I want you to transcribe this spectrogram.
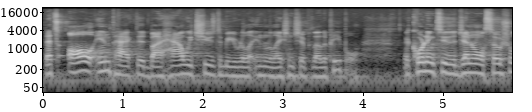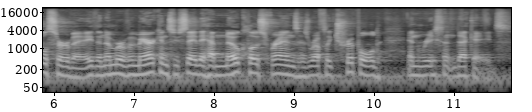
that's all impacted by how we choose to be in relationship with other people. According to the General Social Survey, the number of Americans who say they have no close friends has roughly tripled in recent decades.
